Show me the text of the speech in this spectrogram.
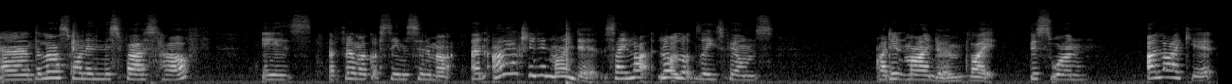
and the last one in this first half is a film I got to see in the cinema and I actually didn't mind it so like a lot, lot of these films I didn't mind them like this one I like it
